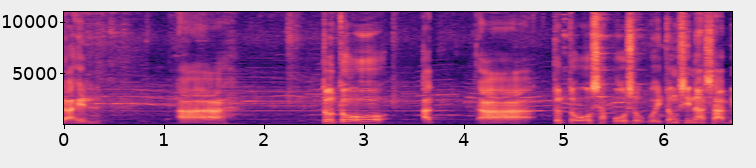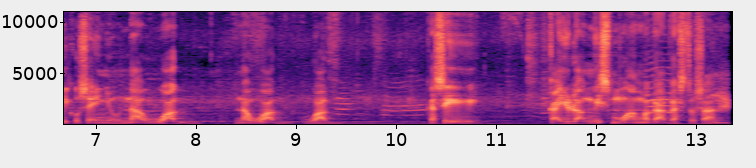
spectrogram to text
Dahil ah totoo at ah, totoo sa puso ko itong sinasabi ko sa inyo na wag na wag wag. Kasi kayo lang mismo ang magagastusan.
